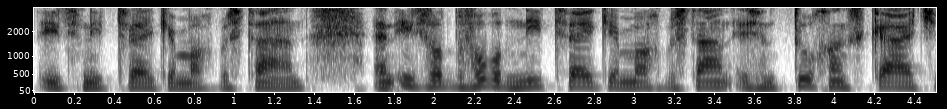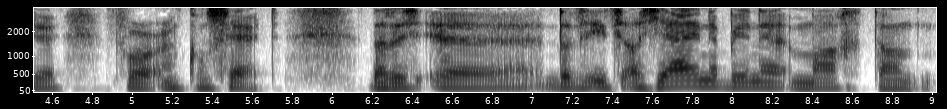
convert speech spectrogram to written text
iets niet twee keer mag bestaan. En iets wat bijvoorbeeld niet twee keer mag bestaan, is een toegangskaartje voor een concert. Dat is, uh, dat is iets als jij naar binnen mag, dan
